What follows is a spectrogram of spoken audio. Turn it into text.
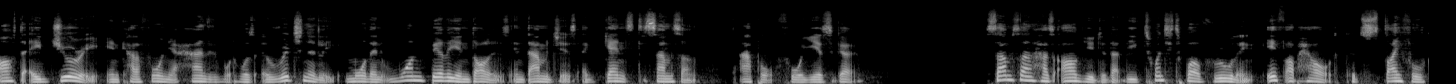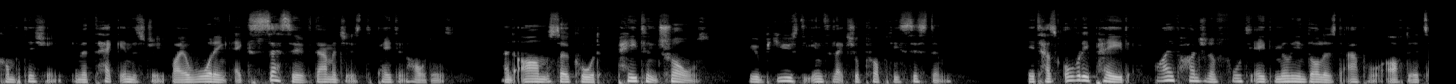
after a jury in California handed what was originally more than $1 billion in damages against Samsung to Apple four years ago. Samsung has argued that the 2012 ruling, if upheld, could stifle competition in the tech industry by awarding excessive damages to patent holders and arm so-called patent trolls who abuse the intellectual property system. It has already paid $548 million to Apple after its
